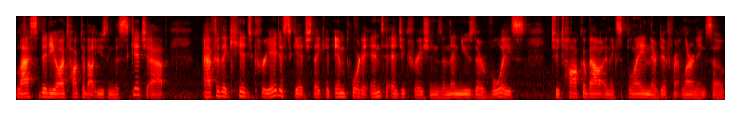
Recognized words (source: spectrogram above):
Last video I talked about using the Sketch app after the kids create a sketch, they could import it into EduCreations and then use their voice to talk about and explain their different learning. So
